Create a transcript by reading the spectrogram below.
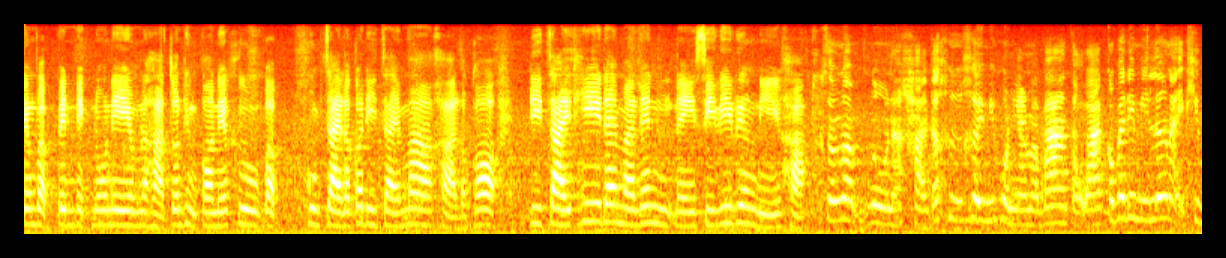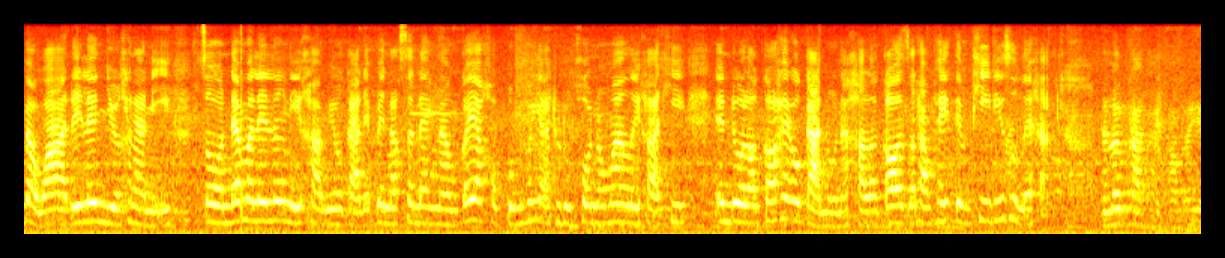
ยังแบบเป็นเด็กโนเนมเลยค่ะจนถึงตอนนี้คือแบบภูมิใจแล้วก็ดีใจมากค่ะ แล้วก็ดีใจที่ได้มาเล่นในซีรีส์เรื่องนี้ค่ะ สำหรับหนูนะคะก็คือเคยมีผลงานมาบ้าง แต่ว่าก็ไม่ได้มีเรื่องไหนที่แบบว่าได้เล่นเยอะขนาดนี้จนได้มาเล่นเรื่องนี้ค่ะ มีโอกาสได้เป็นนักแสดงนำก็อยากขอบคุณผู้ใหญ่ทุกๆคนมากๆเลยค่ะ ที่เอ็นดูแล้วก็ให้โอกาสหนูนะคะ แล้วก็จะทำให้เต็มที่ที่สุดเลยค่ะ จะเริ่มการถ่ายทำอะไรยังไงบ้างครับ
